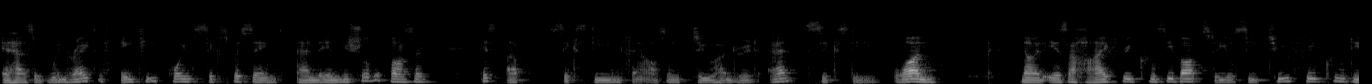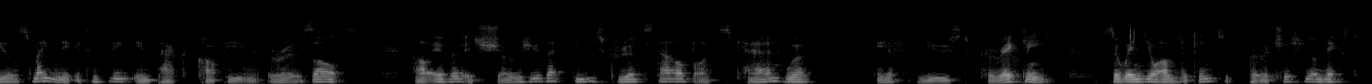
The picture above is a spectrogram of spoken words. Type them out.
It has a win rate of 80.6% and the initial deposit is up 16,261. Now it is a high frequency bot, so you'll see too frequent deals may negatively impact copying results. However, it shows you that these grid style bots can work if used correctly. So when you are looking to purchase your next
